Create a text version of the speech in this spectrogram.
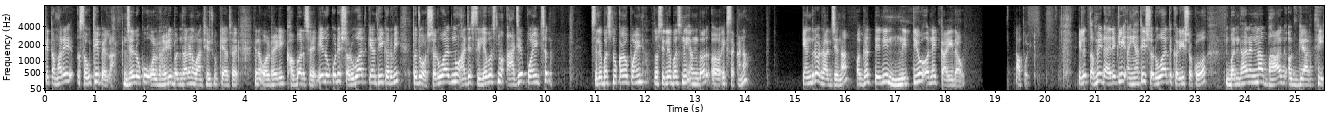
કે તમારે સૌથી પહેલાં જે લોકો ઓલરેડી બંધારણ વાંચી ચૂક્યા છે, જેને ઓલરેડી ખબર છે, એ લોકોને શરૂઆત ક્યાંથી કરવી? તો જો શરૂઆતનું આજે સિલેબસનો આજે પોઈન્ટ છે ને. સિલેબસનો કયો પોઈન્ટ તો સિલેબસની અંદર એક સેકન્ડ કેન્દ્ર રાજ્યના અગત્યની નીતિઓ અને કાયદાઓ. આ પોઈન્ટ એટલે તમે ડાયરેક્ટલી અહીંયાથી શરૂઆત કરી શકો બંધારણના ભાગ અગિયારથી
